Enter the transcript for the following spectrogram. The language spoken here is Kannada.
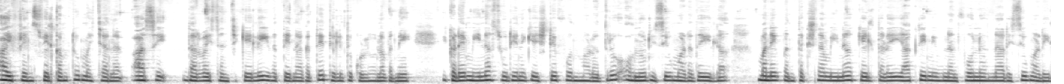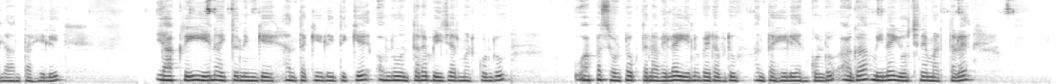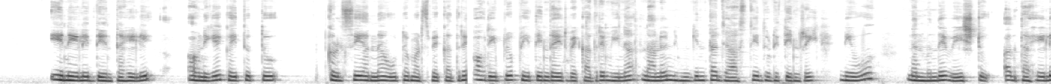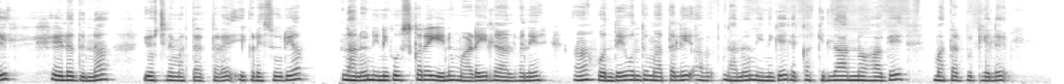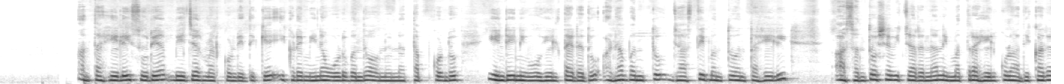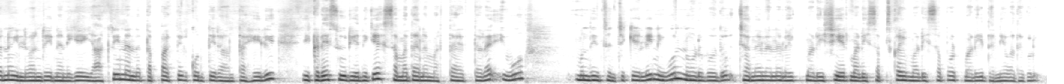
Hi friends welcome to my channel ಆಸೆ ಧಾರವಾಹಿ ಸಂಚಿಕೆಯಲ್ಲಿ ಇವತ್ತೇನಾಗುತ್ತೆ ತಿಳಿದುಕೊಳ್ಳೋಣ ಬನ್ನಿ. ಈ ಕಡೆ ಮೀನಾ ಸೂರ್ಯನಿಗೆ ಎಷ್ಟೇ ಫೋನ್ ಮಾಡಿದ್ರು ಅವನು ರಿಸೀವ್ ಮಾಡೋದೇ ಇಲ್ಲ. ಮನೆಗೆ ಬಂದ ತಕ್ಷಣ ಮೀನಾ ಕೇಳ್ತಾಳೆ, ಯಾಕ್ರಿ ನೀವು ನನ್ನ ಫೋನನ್ನು ರಿಸೀವ್ ಮಾಡಿಲ್ಲ ಅಂತ ಹೇಳಿ? ಯಾಕ್ರಿ, ಏನಾಯಿತು ನಿಮಗೆ? ಅಂತ ಕೇಳಿದ್ದಕ್ಕೆ ಅವನು ಒಂಥರ ಬೇಜಾರು ಮಾಡಿಕೊಂಡು, ವಾಪಸ್ ಹೊರಟೋಗ್ತಾನೆ ಅವೆಲ್ಲ ಏನು ಬೇಡ ಬಿಡು ಅಂತ ಹೇಳಿ ಅಂದ್ಕೊಂಡು, ಆಗ ಮೀನಾ ಯೋಚನೆ ಮಾಡ್ತಾಳೆ ಏನು ಹೇಳಿದ್ದೆ ಅಂತ ಹೇಳಿ ಅವನಿಗೆ ಕೈ ತುತ್ತು ಕಲಸಿ ಅನ್ನ ಊಟ ಮಾಡಿಸ್ಬೇಕಾದ್ರೆ ಅವರಿಬ್ಬರು ಪ್ರೀತಿಯಿಂದ ಇರಬೇಕಾದ್ರೆ, ಮೀನಾ, ನಾನು ನಿಮಗಿಂತ ಜಾಸ್ತಿ ದುಡಿತೀನಿ ನೀವು ನನ್ನ ಮುಂದೆ ವೇಸ್ಟು ಅಂತ ಹೇಳಿ ಹೇಳೋದನ್ನು ಯೋಚನೆ ಮಾಡ್ತಾ ಇರ್ತಾಳೆ ಈ ಕಡೆ ಸೂರ್ಯ. ನಾನು ನಿನಗೋಸ್ಕರ ಏನೂ ಮಾಡೇ ಇಲ್ಲ ಅಲ್ವನೇ. ಒಂದೇ ಒಂದು ಮಾತಲ್ಲಿ ನಾನು ನಿನಗೆ ಲೆಕ್ಕಕ್ಕಿಲ್ಲ ಅನ್ನೋ ಹಾಗೆ ಮಾತಾಡ್ಬಿಟ್ಟಿಯಲ್ಲೇ. ಅಂತ ಹೇಳಿ ಸೂರ್ಯ ಬೇಜಾರು ಮಾಡ್ಕೊಂಡಿದ್ದಕ್ಕೆ ಈ ಕಡೆ ಮೀನ ಓಡು ಬಂದು ಅವನನ್ನು ತಪ್ಪಿಕೊಂಡು ಏನ್ರಿ ನೀವು ಹೇಳ್ತಾ ಇರೋದು? ಹಣ ಬಂತು, ಜಾಸ್ತಿ ಬಂತು ಅಂತ ಹೇಳಿ ಆ ಸಂತೋಷ ವಿಚಾರನ ನಿಮ್ಮ ಹತ್ರ ಹೇಳ್ಕೊಳ್ಳೋ ಅಧಿಕಾರನೂ ಇಲ್ವನ್ರಿ ನನಗೆ. ಯಾಕ್ರಿ ನನ್ನ ತಪ್ಪಾಗಿ ತಿಳ್ಕೊತೀರಾ? ಅಂತ ಹೇಳಿ ಈ ಕಡೆ ಸೂರ್ಯನಿಗೆ ಸಮಾಧಾನ ಮಾಡ್ತಾ ಇರ್ತಾಳೆ. ಇವು ಮುಂದಿನ ಸಂಚಿಕೆಯಲ್ಲಿ ನೀವು ನೋಡ್ಬೋದು. ಚಾನಲನ್ನು ಲೈಕ್ ಮಾಡಿ, ಶೇರ್ ಮಾಡಿ, ಸಬ್ಸ್ಕ್ರೈಬ್ ಮಾಡಿ, ಸಪೋರ್ಟ್ ಮಾಡಿ. ಧನ್ಯವಾದಗಳು.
